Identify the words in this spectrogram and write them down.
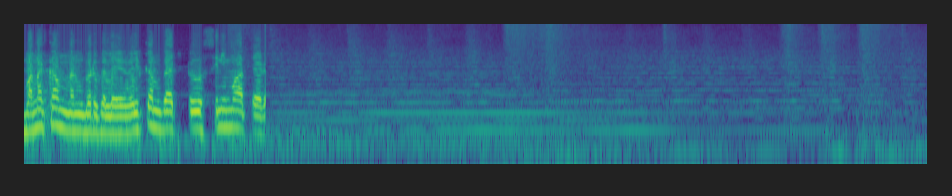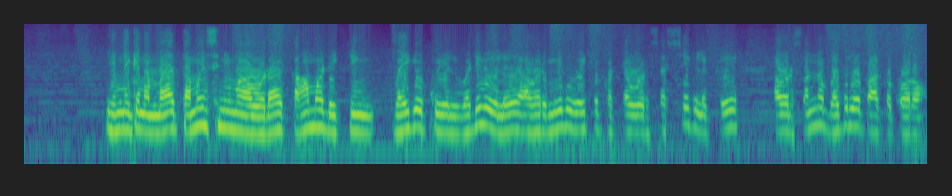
வணக்கம் நண்பர்களே வெல்கம் பேக் டு சினிமா தேட இன்னைக்கு நம்ம தமிழ் சினிமாவோட காமெடி கிங் வைகை புயல் வடிவேலு அவர் மீது வைக்கப்பட்ட ஒரு சர்ச்சைகளுக்கு அவர் சொன்ன பதிலை பார்க்க போறோம்.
